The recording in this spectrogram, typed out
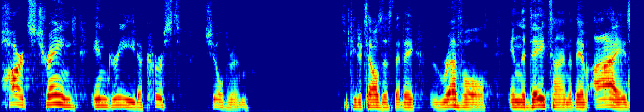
hearts trained in greed, accursed children. See, Peter tells us that they revel in the daytime, that they have eyes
